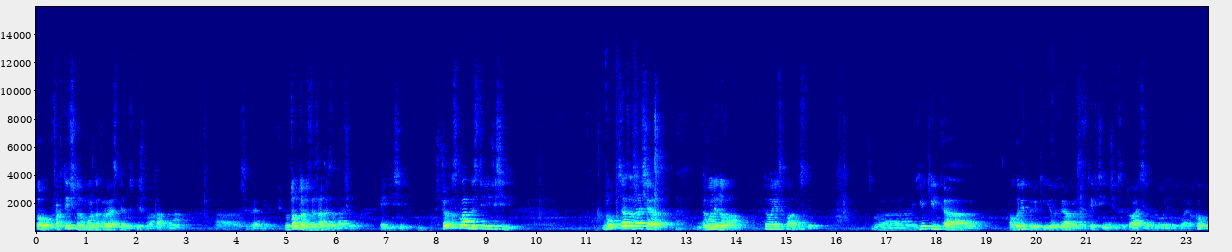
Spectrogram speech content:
то фактично можна провести успішну атаку на секретний ключ. Ну, тобто розв'язати задачу AGCD. Щодо складності AGCD. Ну, ця задача доволі нова в теорії складності. Е, Є кілька алгоритмів, які розв'язують в тих чи інших ситуаціях доволі легко.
